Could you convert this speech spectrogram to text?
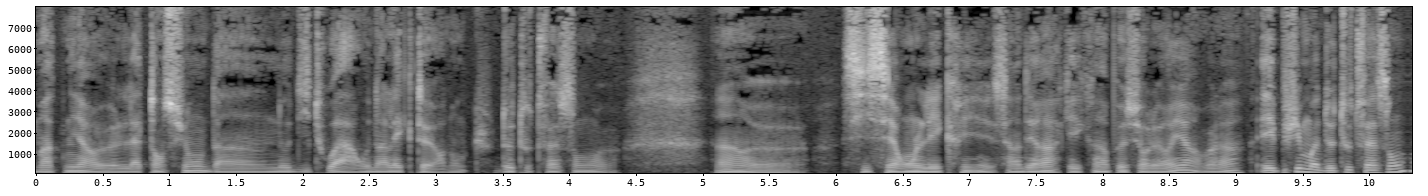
maintenir euh, l'attention d'un auditoire ou d'un lecteur. Donc, de toute façon, hein, Cicéron l'écrit, c'est un des rares qui écrit un peu sur le rire, voilà. Et puis moi, de toute façon,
